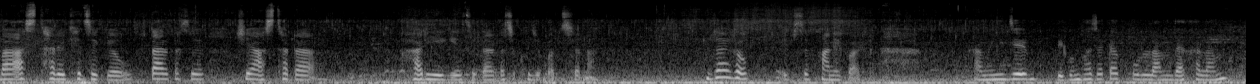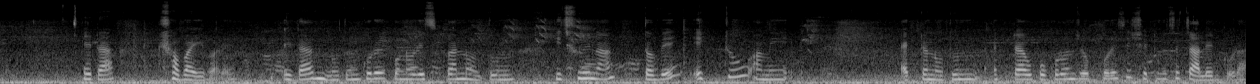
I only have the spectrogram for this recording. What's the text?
বা আস্থা রেখেছে কেউ। তার কাছে সে আস্থাটা হারিয়ে গিয়েছে, তার কাছে খুঁজে পাচ্ছে না। যাই হোক ইটস এ ফানি পার্ট আমি যে বেগুন ভাজাটা করলাম, দেখালাম, এটা সবাই এবারে এটা নতুন করে কোনো রেসিপি নতুন কিছুই না, তবে একটু আমি একটা নতুন একটা উপকরণ যোগ করেছি, সেটা হচ্ছে চালের গুঁড়া।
